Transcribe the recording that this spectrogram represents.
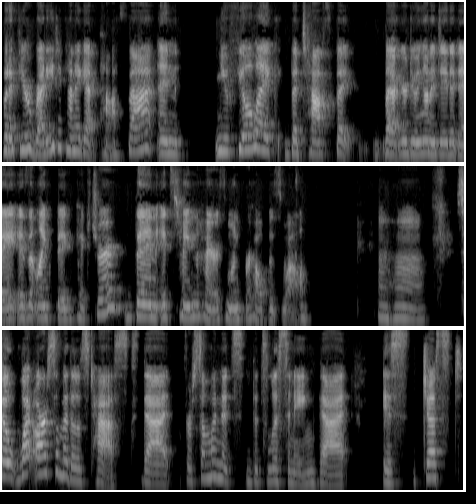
But if you're ready to kind of get past that and you feel like the task that that you're doing on a day to day isn't like big picture, then it's time to hire someone for help as well. Mm-hmm. So, what are some of those tasks that for someone that's that's listening that is just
